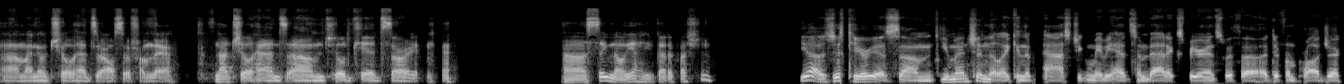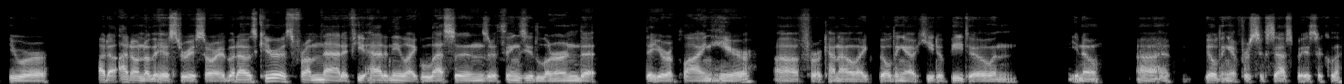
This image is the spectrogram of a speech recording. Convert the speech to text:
Um, I know Chillheads are also from there. Not Chillheads, um, Chilled Kids. Sorry. uh, Signal, yeah, you've got a question. Yeah, I was just curious. Um, you mentioned that, like in the past, you maybe had some bad experience with a, a different project. You were, I don't, I don't know the history, sorry, but I was curious from that if you had any like lessons or things you'd learned that that you're applying here uh, for kind of like building out Hitobito and you know uh, building it for success, basically.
